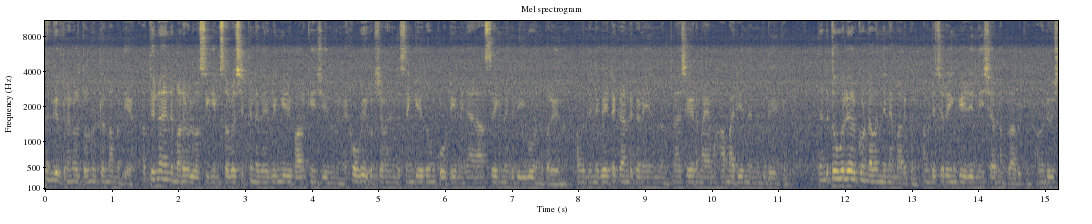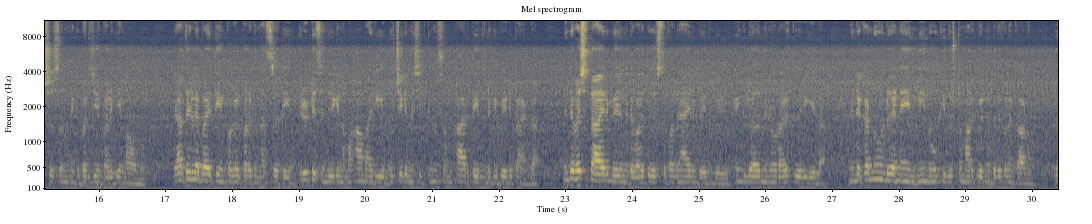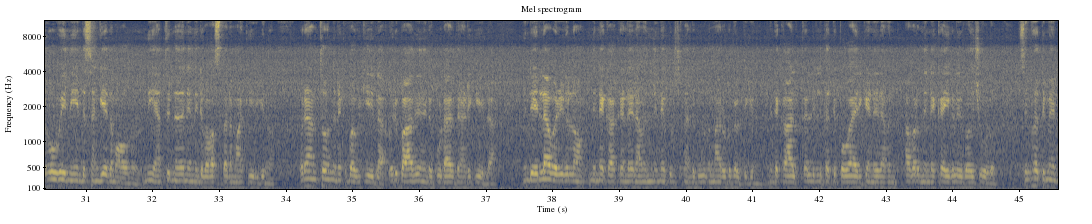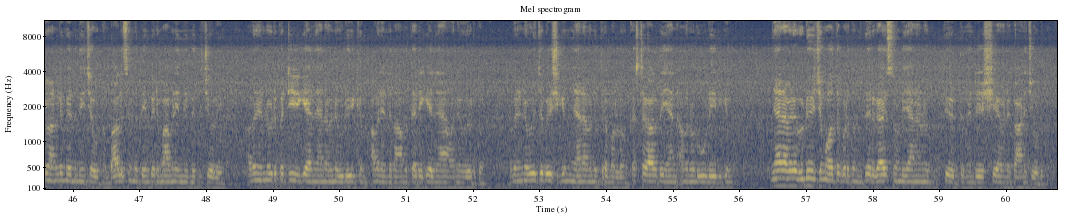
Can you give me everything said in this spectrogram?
സങ്കീർത്തനങ്ങൾ തൊണ്ണൂറ്റൊന്നാം അധ്യായം. അത്യുന്നതിന്റെ മറവിൽ വസിക്കുകയും സർവശക്തിന്റെ നെല്ലിങ്കീഴ് പാർക്കുകയും ചെയ്യുന്നു. ഹോവയെക്കുറിച്ച് അവൻ സങ്കേതവും കോട്ടയും ഞാൻ ആശ്രയിക്കുന്ന എന്റെ ദൈവവും എന്ന് പറയുന്നു. അവൻ നിന്നെ വേട്ടക്കാരന്റെ കണിയിൽ നിന്നും നാശകരമായ മഹാമാരിയിൽ നിന്നും വിടുവിക്കും. തന്റെ തൂവലുകൾ കൊണ്ട് അവൻ നിന്നെ മറക്കും. അവന്റെ ചെറിയ കീഴിൽ നീ ശരണം പ്രാപിക്കും. അവന്റെ വിശ്വാസം നിനക്ക് പരിചയം പലികയുമാവുന്നു. രാത്രിയിലെ ഭയത്തെയും പകൽ പറക്കുന്ന അശ്രദ്ധയും ഇരുട്ടി സഞ്ചരിക്കുന്ന മഹാമാരിയും ഉച്ചയ്ക്ക് നശിക്കുന്ന സംഹാരത്തെയും നിനക്ക് പേടിപ്പാണ്ട നിന്റെ വശത്ത് ആയിരം പേരും നിന്റെ വലതുവശത്ത് പതിനായിരം പേരും വീഴും. എങ്കിലും അത് നിന്നോട് അകത്ത് വരികയില്ല. നിന്റെ കണ്ണുകൊണ്ട് തന്നെ നീ നോക്കി ദുഷ്ടമാർക്ക് വരുന്ന പ്രതിഫലം കാണും. യഹോവെ നീ എന്റെ സങ്കേതമാവുന്നു. നീ അത്യുന്നതനെ നിന്റെ വാസസ്ഥലമാക്കിയിരിക്കുന്നു. ഒരനർത്ഥവും നിനക്ക് ഭവിക്കുകയില്ല. ഒരു ബാധയും നിന്റെ കൂടാരത്തിന് അടിക്കുകയില്ല. നിന്റെ എല്ലാ വഴികളിലും നിന്നെ കാക്കേണ്ടതിന് അവൻ നിന്നെക്കുറിച്ച് തന്റെ ദൂതന്മാരോട് കൽപ്പിക്കുന്നു. നിന്റെ കാൽ കല്ലിൽ തട്ടിപ്പോകാതിരിക്കേണ്ടതിന് അവൻ അവർ നിന്റെ കൈകളിൽ വഹിച്ചുകൊള്ളും. സിംഹത്തിമേലും അള്ളിമേലും നീ ചവിട്ടും. ബാലസിംഹത്തെയും പെരുമാവിനെയും നീ അവൻ എന്നോട് പറ്റിയിരിക്കാൻ ഞാൻ അവനെ വിടുവിക്കും. അവൻ എന്റെ നാമത്തെ അരികെ ഞാൻ അവനെ ഉയർത്തും. അവൻ എന്നെ വിളിച്ചപേക്ഷിക്കും ഞാൻ അവന് ഉത്തരമുള്ളൂ കഷ്ടകാലത്ത് ഞാൻ അവനോട് കൂടിയിരിക്കും. ഞാൻ അവനെ വിടുവിച്ച് മുഖത്തപ്പെടുത്തും ദീർഘായുസ് കൊണ്ട് ഞാൻ അവനെ തൃപ്തിയെടുത്തും എന്റെ രക്ഷയെ അവന് കാണിച്ചു കൊടുക്കും.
